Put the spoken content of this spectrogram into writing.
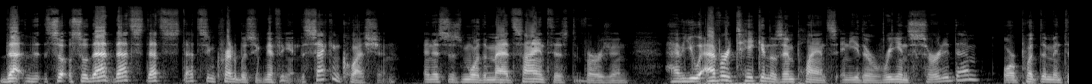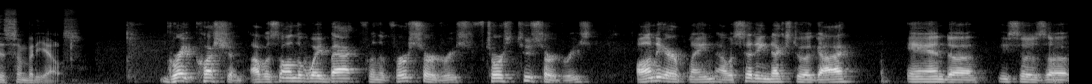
That so so that that's that's that's incredibly significant. The second question, and this is more the mad scientist version. Have you ever taken those implants and either reinserted them or put them into somebody else? Great question. I was on the way back from the first surgeries, first two surgeries, on the airplane. I was sitting next to a guy and uh, he says, uh,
